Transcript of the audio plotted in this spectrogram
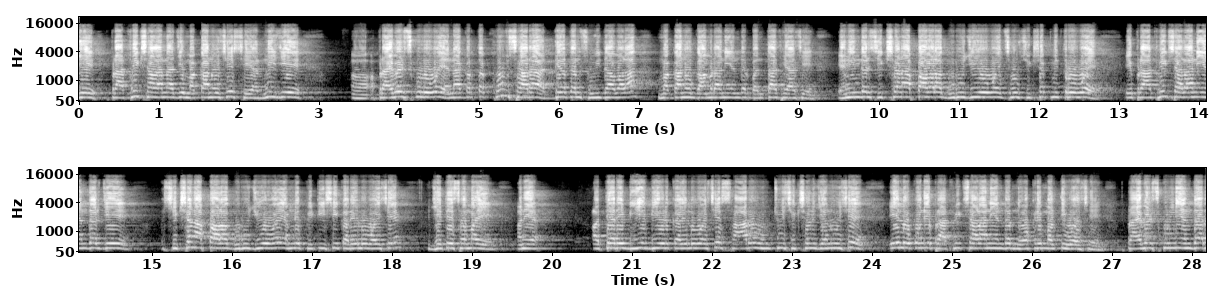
જે પ્રાથમિક શાળાના જે મકાનો છે, શહેરની જે પ્રાઇવેટ સ્કૂલો હોય, એના કરતાં ખૂબ સારા અદ્યતન સુવિધાવાળા મકાનો ગામડાની અંદર બનતા થયા છે. એની અંદર શિક્ષણ આપવાવાળા ગુરુજીઓ હોય સૌ શિક્ષક મિત્રો હોય, એ પ્રાથમિક શાળાની અંદર જે શિક્ષણ આપવાવાળા ગુરુજીઓ હોય, એમને પીટીસી કરેલું હોય છે, જે તે સમયે. અને અત્યારે બીએ બીએડ કરેલું હોય છે, સારું ઊંચું શિક્ષણ જેનું છે, એ લોકોને પ્રાથમિક શાળાની અંદર નોકરી મળતી હોય છે. પ્રાઇવેટ સ્કૂલની અંદર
